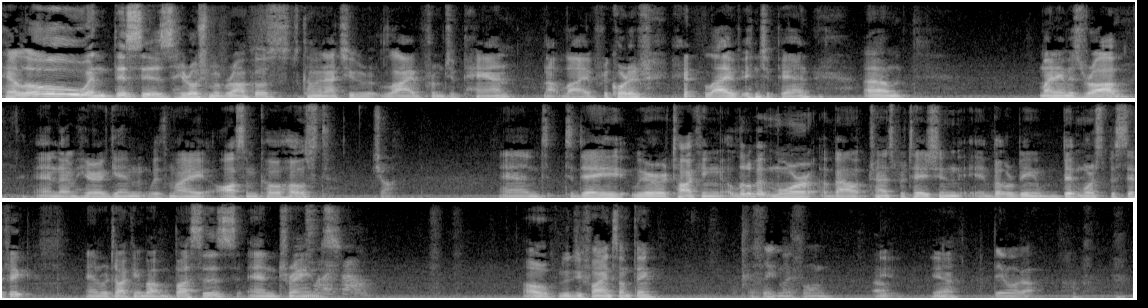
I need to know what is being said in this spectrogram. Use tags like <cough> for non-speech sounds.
Hello, and this is Hiroshima Broncos coming at you live from Japan. Not live, recorded <laughs> live in Japan. Um, my name is Rob, and I'm here again with my awesome co host. John. And today we are talking a little bit more about transportation, but we're being a bit more specific, and we're talking about buses and That's trains. what I found. Oh, did you find something? I think my phone Y- Yeah. 電話が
